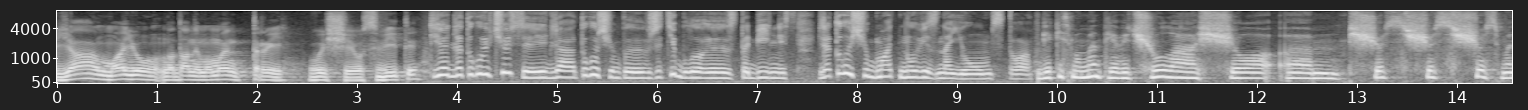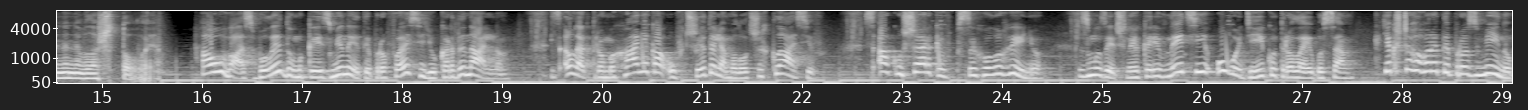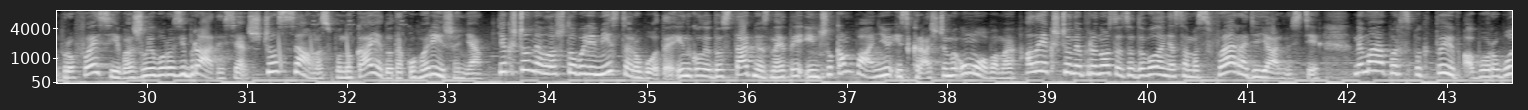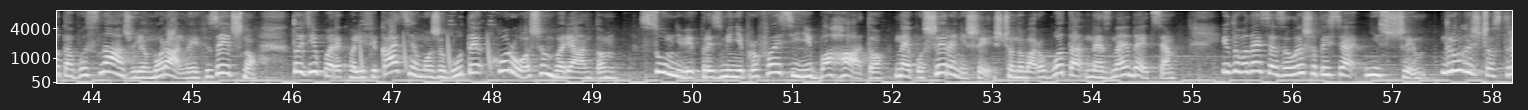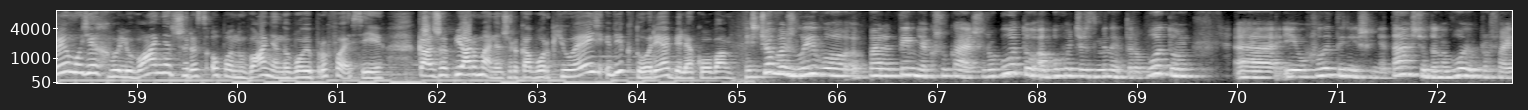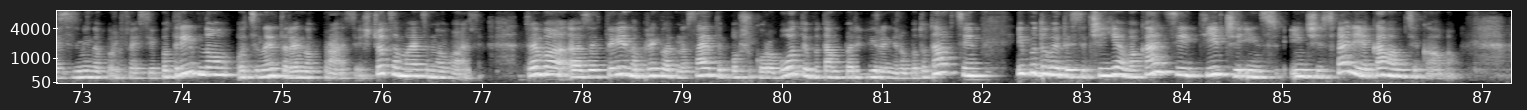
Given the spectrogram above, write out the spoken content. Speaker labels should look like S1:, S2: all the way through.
S1: Я маю на даний момент три вищі освіти.
S2: Я для того і вчуся, і для того, щоб в житті була стабільність, для того, щоб мати нові знайомства.
S3: В якийсь момент я відчула, що ем, щось, щось, щось мене не влаштовує.
S4: А у вас були думки змінити професію кардинально? З електромеханіка у вчителя молодших класів, з акушерки в психологиню, з музичної керівниці у водійку тролейбуса. Якщо говорити про зміну професії, важливо розібратися, що саме спонукає до такого рішення. Якщо не влаштовує місце роботи, інколи достатньо знайти іншу компанію із кращими умовами. Але якщо не приносить задоволення саме сфера діяльності, немає перспектив або робота виснажує морально і фізично, тоді перекваліфікація може бути хорошим варіантом. Сумнівів при зміні професії багато. Найпоширеніший, що нова робота не знайдеться, і доведеться залишитися ні з чим. Друге, що стримує хвилювання через опанування нової професії, каже піар-менеджерка WorkUA Вікторія Білякова.
S5: Що важливо перед тим, як шукаєш роботу або хочеш змінити роботу е, і ухвалити рішення та, щодо нової професії, зміни професії, потрібно оцінити ринок праці. Що це мається на увазі? Треба е, зайти, наприклад, на сайти пошуку роботи, бо там перевірені роботодавці, і подивитися, чи є вакансії ті чи іншій сфері, яка вам цікава.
